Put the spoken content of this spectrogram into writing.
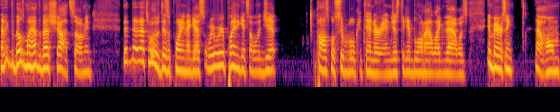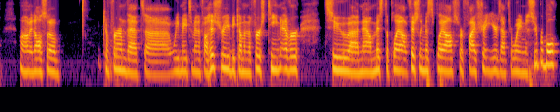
I think the Bills might have the best shot. So I mean, th- th- that's what was disappointing. I guess we were playing against a legit possible Super Bowl contender, and just to get blown out like that was embarrassing at home. Um, it also confirmed that uh, we made some NFL history, becoming the first team ever to uh, now miss the playoff, officially miss the playoffs for five straight years after winning a Super Bowl,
